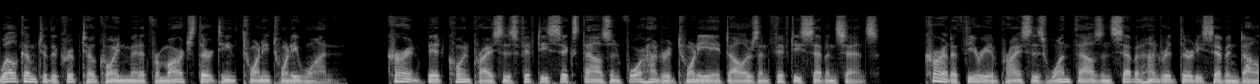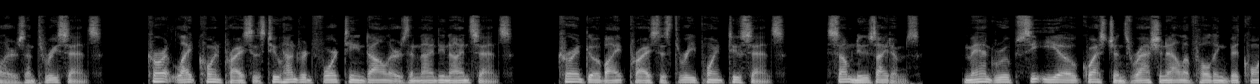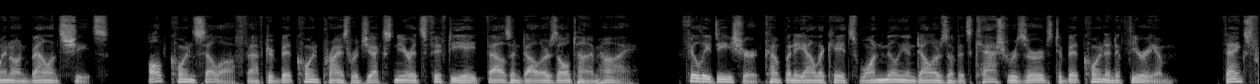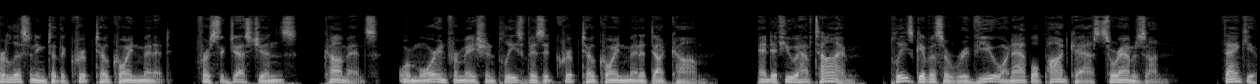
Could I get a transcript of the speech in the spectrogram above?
Welcome to the Crypto Coin Minute for March 13, 2021. Current Bitcoin price is $56,428.57. Current Ethereum price is $1,737.03. Current Litecoin price is $214.99. Current GoByte price is 3.2 cents. Some news items. Man Group CEO questions rationale of holding Bitcoin on balance sheets. Altcoin sell-off after Bitcoin price rejects near its $58,000 all-time high. Philly T-shirt company allocates $1 million of its cash reserves to Bitcoin and Ethereum. Thanks for listening to the Crypto Coin Minute. For suggestions, comments, or more information please visit CryptoCoinMinute.com. And if you have time, please give us a review on Apple Podcasts or Amazon. Thank you.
